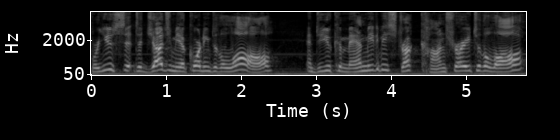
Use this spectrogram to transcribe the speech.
For you sit to judge me according to the law, and do you command me to be struck contrary to the law?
